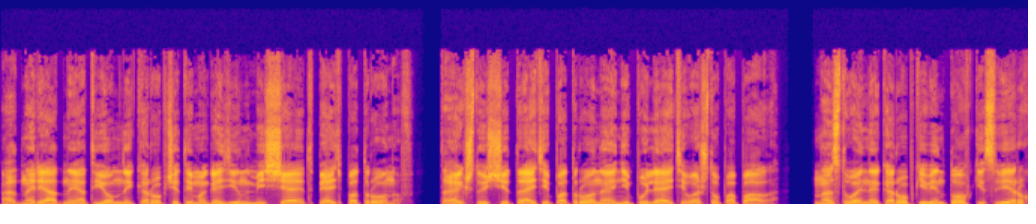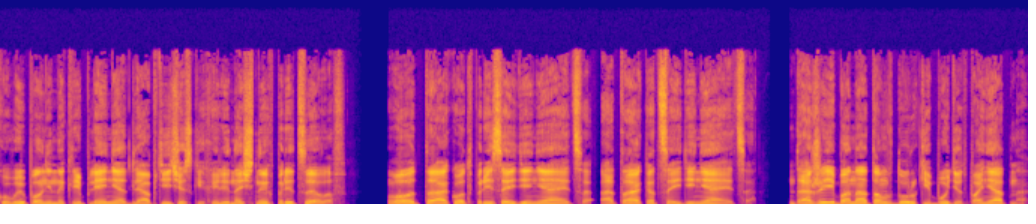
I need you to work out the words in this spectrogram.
Однорядный отъемный коробчатый магазин вмещает 5 патронов. Так что считайте патроны, а не пуляйте во что попало. На ствольной коробке винтовки сверху выполнены крепления для оптических или ночных прицелов. Вот так вот присоединяется, а так отсоединяется. Даже ебанатом в дурке будет понятно.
